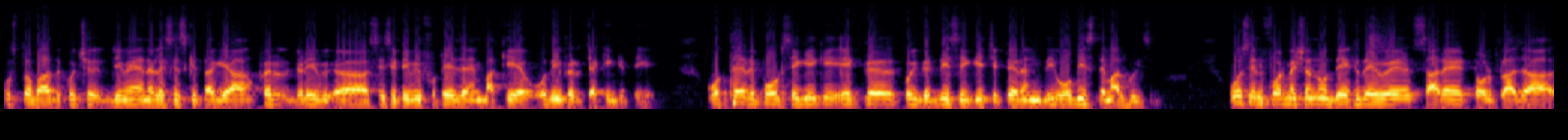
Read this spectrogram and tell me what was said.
ਉਸ ਤੋਂ ਬਾਅਦ ਕੁਝ ਜਿਵੇਂ ਐਨਾਲਿਸਿਸ ਕੀਤਾ ਗਿਆ, ਫਿਰ ਜਿਹੜੀ ਸੀਸੀਟੀਵੀ ਫੁਟੇਜ ਹੈ, ਬਾਕੀ ਹੈ, ਉਹਦੀ ਫਿਰ ਚੈਕਿੰਗ ਕੀਤੀ ਗਈ। ਉੱਥੇ ਰਿਪੋਰਟ ਸੀਗੀ ਕਿ ਇੱਕ ਕੋਈ ਗੱਡੀ ਸੀਗੀ ਚਿੱਟੇ ਰੰਗ ਦੀ, ਉਹ ਵੀ ਇਸਤੇਮਾਲ ਹੋਈ ਸੀ। ਉਸ ਇਨਫੋਰਮੇਸ਼ਨ ਨੂੰ ਦੇਖਦੇ ਹੋਏ ਸਾਰੇ ਟੋਲ ਪਲਾਜ਼ਾ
